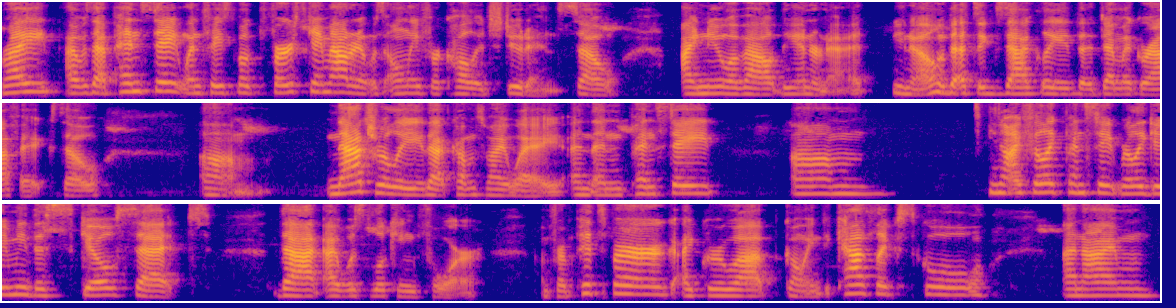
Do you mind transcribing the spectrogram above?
right? I was at Penn State when Facebook first came out and it was only for college students. So I knew about the internet, you know, that's exactly the demographic. So um, naturally that comes my way. And then Penn State, um, you know, I feel like Penn State really gave me the skill set that I was looking for. I'm from Pittsburgh. I grew up going to Catholic school, and I'm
